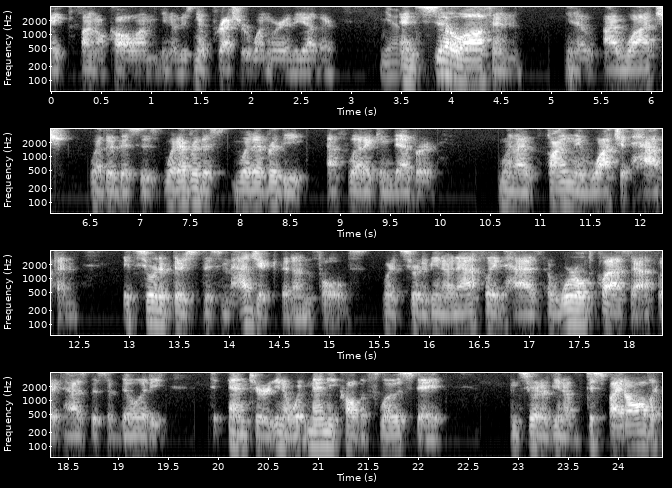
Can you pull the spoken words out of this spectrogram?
make the final call. I'm, you know, there's no pressure one way or the other. Yeah. And so often, you know, I watch whether this is whatever this, whatever the athletic endeavor, when I finally watch it happen, it's sort of there's this magic that unfolds where it's sort of, you know, an athlete has a world class athlete has this ability to enter, you know, what many call the flow state. And sort of, you know, despite all the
